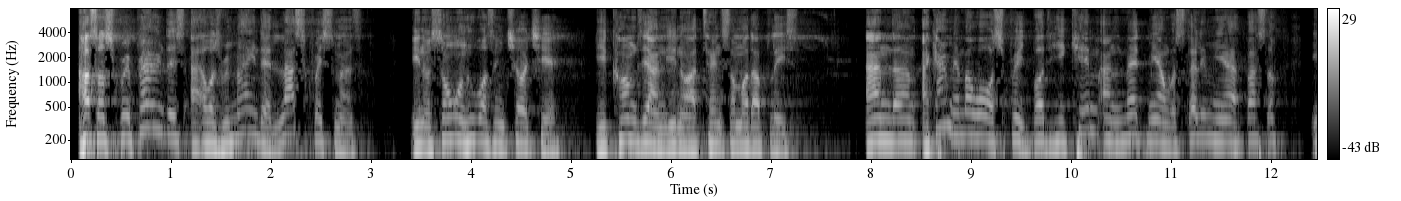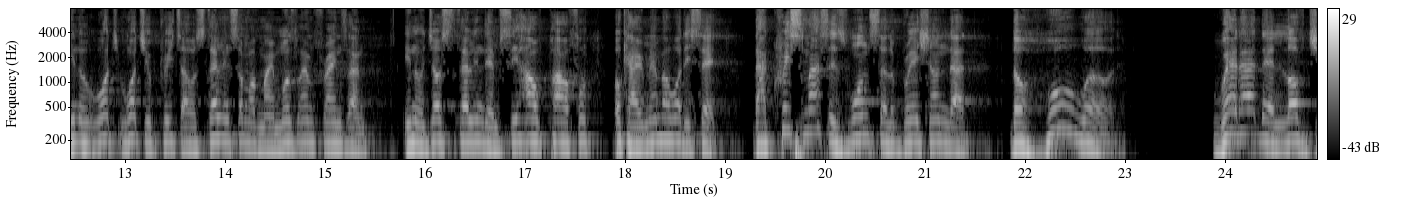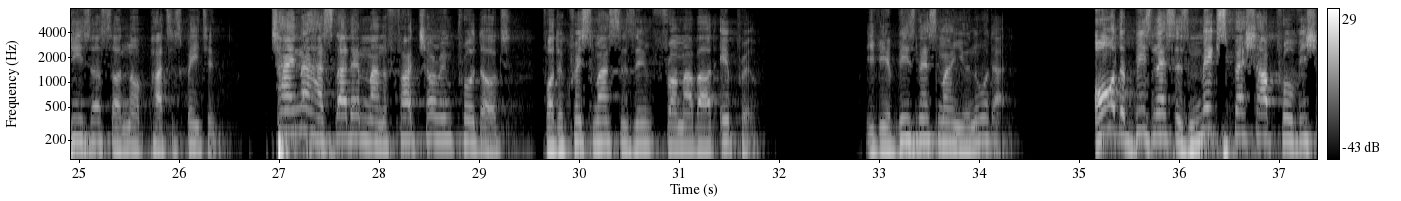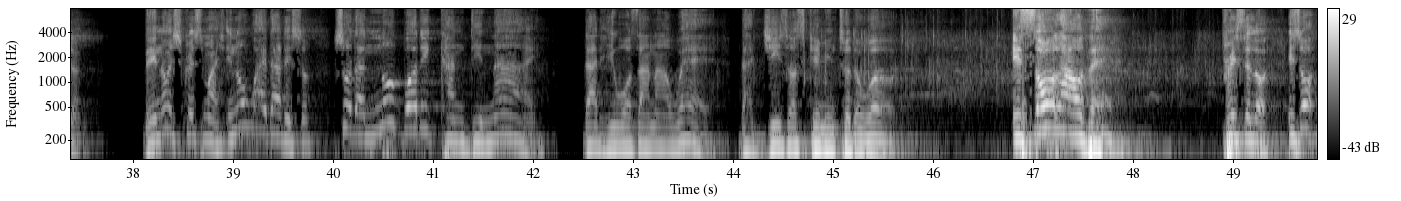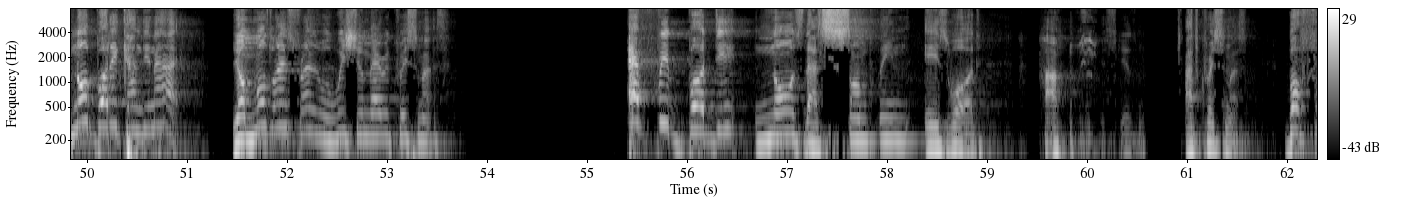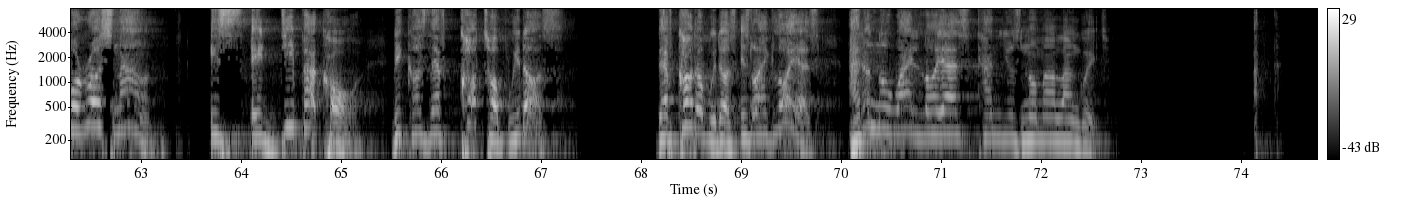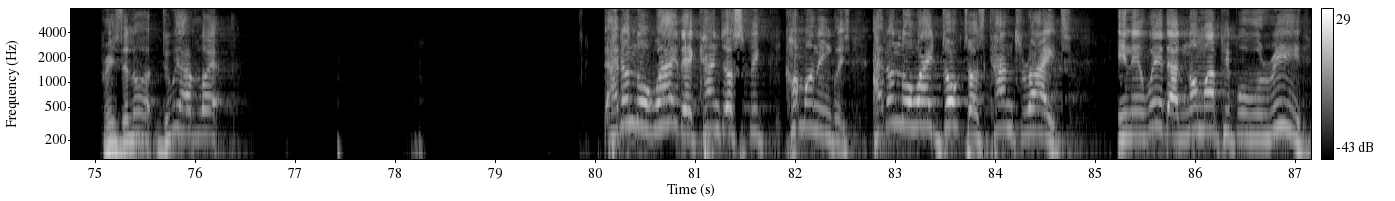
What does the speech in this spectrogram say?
As I was preparing this, I was reminded last Christmas, you know, someone who was in church here, he comes here and, you know, attends some other place. And um, I can't remember what was preached, but he came and met me and was telling me, uh, Pastor, you know, what, what you preach. I was telling some of my Muslim friends and, you know, just telling them, see how powerful. Okay, I remember what he said. That Christmas is one celebration that the whole world, whether they love Jesus or not, participating. China has started manufacturing products for the Christmas season from about April. If you're a businessman, you know that. All the businesses make special provision they know it's Christmas. You know why that is so? So that nobody can deny that he was unaware that Jesus came into the world. It's all out there. Praise the Lord. It's all, nobody can deny. Your Muslim friends will wish you Merry Christmas. Everybody knows that something is what happening. Excuse me. At Christmas. But for us now, it's a deeper call because they've caught up with us. They've caught up with us. It's like lawyers. I don't know why lawyers can't use normal language. Praise the Lord. Do we have lawyers? I don't know why they can't just speak common English. I don't know why doctors can't write in a way that normal people will read.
